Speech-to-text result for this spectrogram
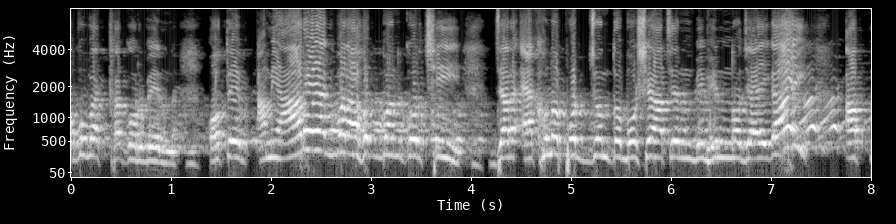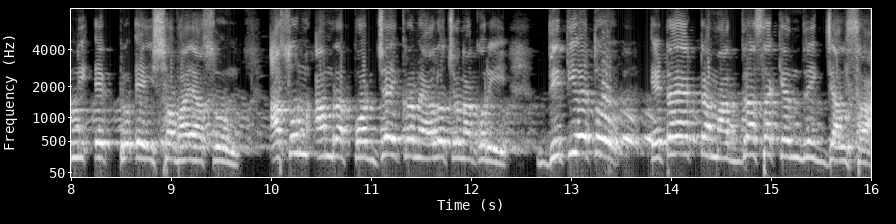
অপব্যাখ্যা করবেন। অতএব আমি আরও একবার আহ্বান করছি, যারা এখনও পর্যন্ত বসে আছেন বিভিন্ন জায়গায়, আপনি একটু এই সভায় আসুন। আসুন, আমরা পর্যায়ক্রমে আলোচনা করি। দ্বিতীয়ত, এটা একটা মাদ্রাসা কেন্দ্রিক জালসা।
